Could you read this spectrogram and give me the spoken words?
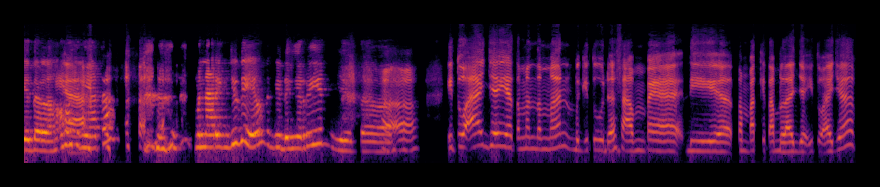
gitu loh. Yeah. Oh iya. ternyata menarik juga ya untuk didengerin gitu. Uh, uh, itu aja ya teman-teman. Begitu udah sampai di tempat kita belanja itu aja,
